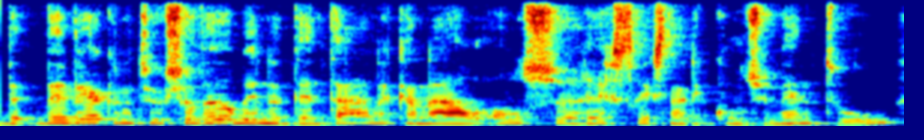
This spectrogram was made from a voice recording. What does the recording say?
wij werken natuurlijk zowel binnen het dentale kanaal als uh, rechtstreeks naar die consument toe.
